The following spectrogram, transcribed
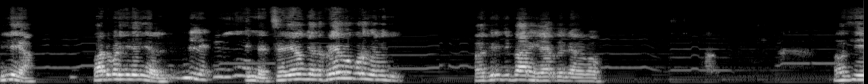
இல்லையா? பாட்டு படிக்க தெரியாது? இல்ல. சரி ஓகே அந்த பிரேம கொடுங்க இன்னைக்கு அதை பிரிச்சு பாருங்க யார் இருக்காங்க ஓகே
